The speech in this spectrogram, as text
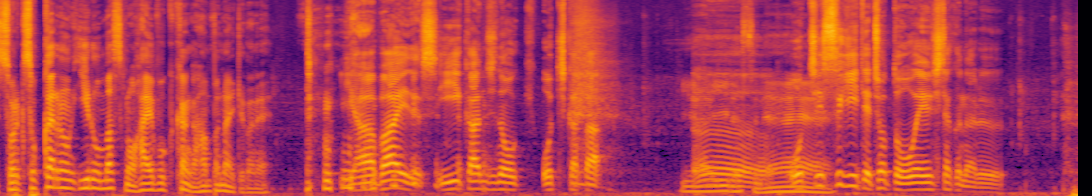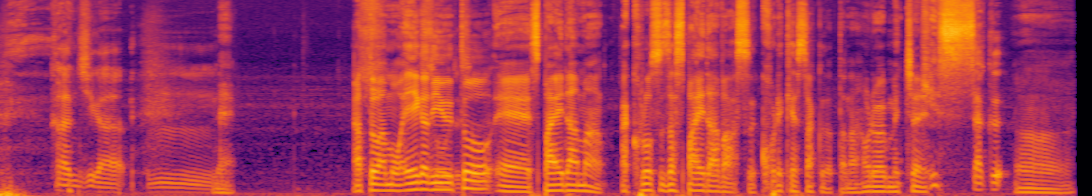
それ、そこからのイーロン・マスクの敗北感が半端ないけどね。やばいですいい感じの落ち方いや、いいですね。落ちすぎてちょっと応援したくなる感じがうんね。あとはもう映画で言うと、そうえースパイダーマン、アクロス・ザ・スパイダーバース。これ傑作だったな。俺はめっちゃ、傑作うん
